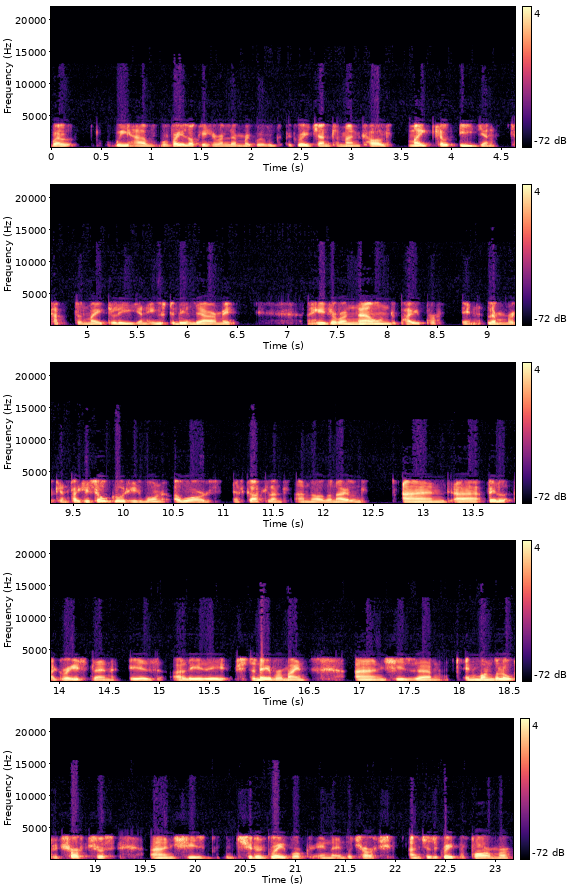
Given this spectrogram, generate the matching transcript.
well, we have, we're very lucky here in Limerick. We have a great gentleman called Michael Egan, Captain Michael Egan. He used to be in the army. He's a renowned piper in Limerick. In fact, he's so good, he's won awards in Scotland and Northern Ireland. And uh, Phil then is a lady. She's a neighbour of mine, and she's um, in one of the local churches. And she's she does great work in in the church, and she's a great performer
